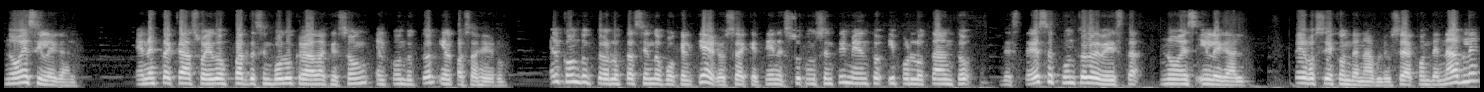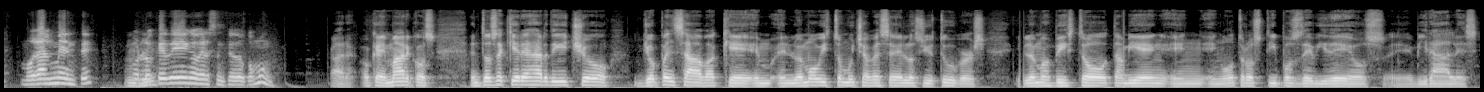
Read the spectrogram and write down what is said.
no es ilegal. En este caso hay dos partes involucradas que son el conductor y el pasajero. El conductor lo está haciendo porque él quiere, o sea que tiene su consentimiento y por lo tanto, desde ese punto de vista, no es ilegal pero sí es condenable. O sea, condenable moralmente por lo que digo del sentido común. Claro. Ok, Marcos, entonces quieres haber dicho, yo pensaba que lo hemos visto muchas veces en los youtubers y lo hemos visto también en, otros tipos de videos eh, virales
